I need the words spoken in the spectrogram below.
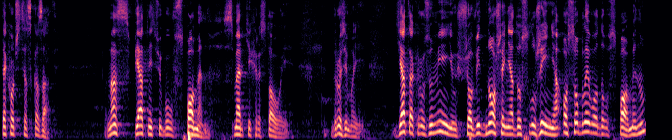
те хочеться сказати. У нас в п'ятницю був спомен смерті Христової. Друзі мої, я так розумію, що відношення до служіння, особливо до спомену,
